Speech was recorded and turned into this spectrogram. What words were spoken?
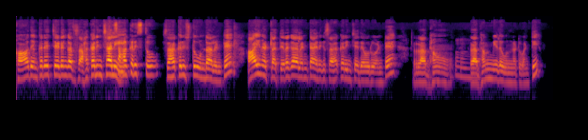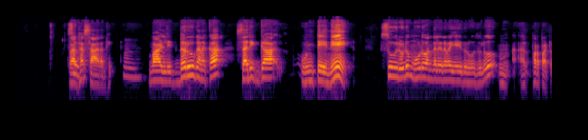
కాదు ఎంకరేజ్ చేయడం కాదు సహకరించాలి సహకరిస్తూ సహకరిస్తూ ఉండాలంటే ఆయన అట్లా తిరగాలంటే ఆయనకి సహకరించేది ఎవరు అంటే రథం. రథం మీద ఉన్నటువంటి రథ. సారథి. వాళ్ళిద్దరూ గనక సరిగ్గా ఉంటేనే సూర్యుడు మూడు వందల ఇరవై ఐదు రోజులు పొరపాటు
